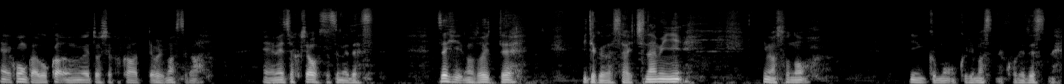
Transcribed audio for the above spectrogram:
え今回僕は運営として関わっておりますが、えめちゃくちゃおすすめです。ぜひ覗いてみてください。ちなみに、今そのリンクも送りますね。これですね。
